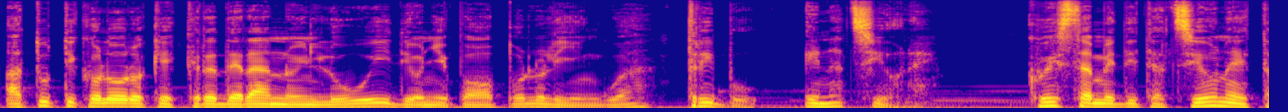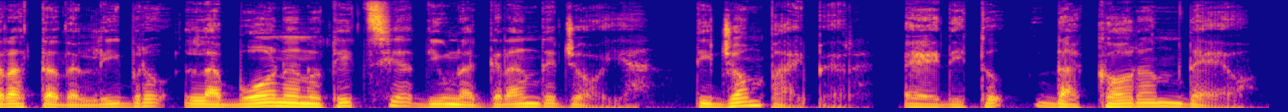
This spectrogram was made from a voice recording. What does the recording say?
A tutti coloro che crederanno in Lui di ogni popolo, lingua, tribù e nazione. Questa meditazione è tratta dal libro La buona notizia di una grande gioia di John Piper, edito da Coram Deo.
